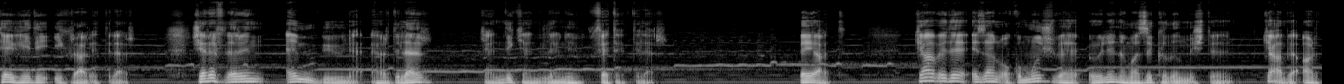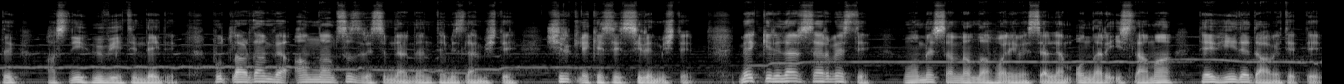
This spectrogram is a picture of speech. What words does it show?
tevhidi ikrar ettiler. Şereflerin en büyüğüne erdiler, kendi kendilerini fethettiler. Beyat Kabe'de ezan okunmuş ve öğle namazı kılınmıştı. Kabe artık asli hüviyetindeydi. Putlardan ve anlamsız resimlerden temizlenmişti. Şirk lekesi silinmişti. Mekkeliler serbestti. Muhammed sallallahu aleyhi ve sellem onları İslam'a, tevhide davet etti.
